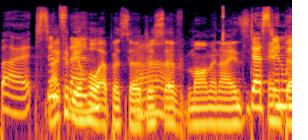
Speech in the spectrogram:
But since that could then, be a whole episode just Ah. of mom and I's Destin in Destin,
